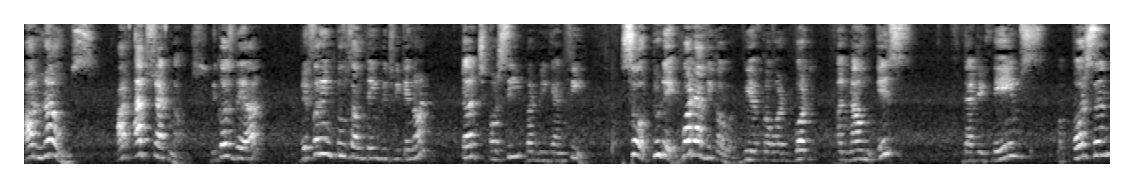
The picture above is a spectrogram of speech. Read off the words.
are nouns, are abstract nouns because they are referring to something which we cannot touch or see but we can feel. So today what have we covered? We have covered what a noun is, that it names a person,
